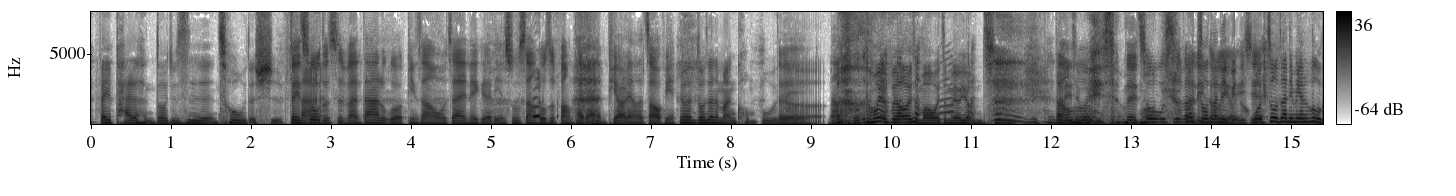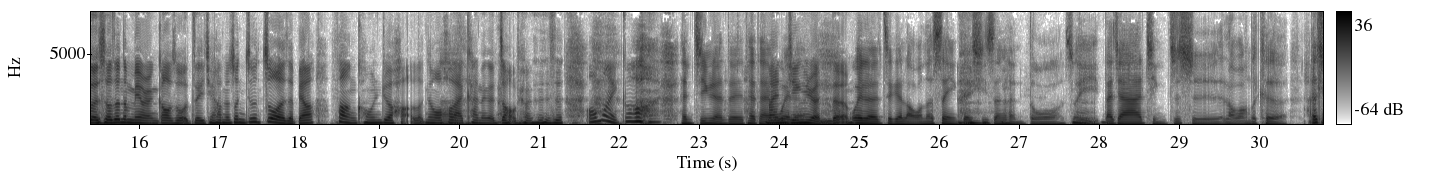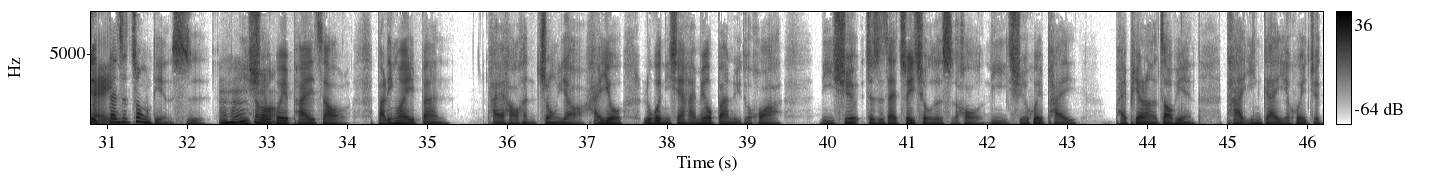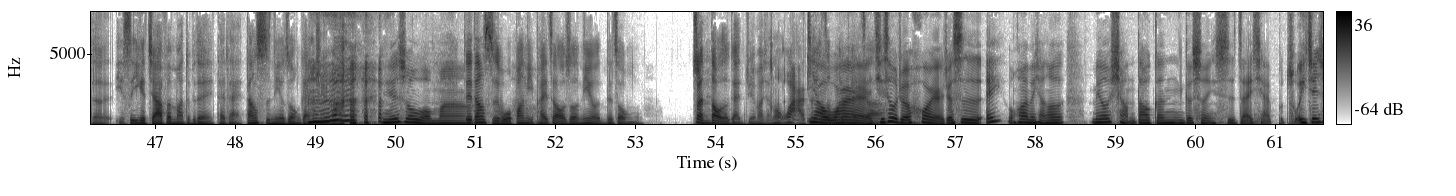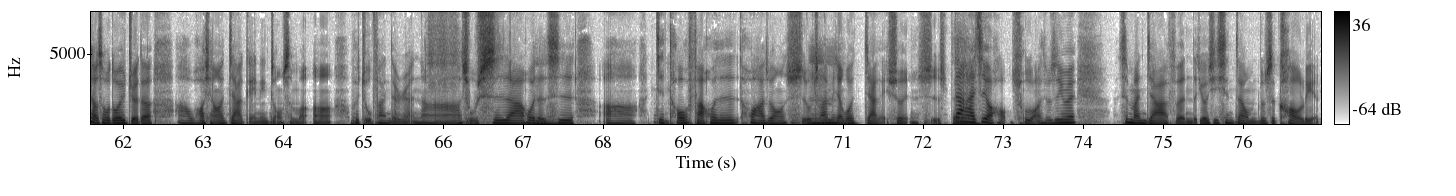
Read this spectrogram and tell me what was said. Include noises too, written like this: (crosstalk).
被拍了很多就是错误的示范，对，错误的示范。大家如果平常我在那个脸书上都是放太太很漂亮的照片，有很多真的蛮恐怖的。那 (laughs) 我也不知道为什么我这么有勇气，(laughs) 到底是为什么？对，错误示范。我坐在那边，我坐在那边录的时候，真的没有人告诉我这一切。他们说你就坐着，不要放空就好了。那我后来看那个照片，真的是 Oh my God，很惊人。对，太太蛮惊人的，为了这个老王的摄影课牺牲很。多，所以大家请支持老王的课。嗯、而且，但是重点是，嗯，你学会拍照，把另外一半拍好很重要。还有，如果你现在还没有伴侣的话，你学就是在追求的时候，你学会拍拍漂亮的照片，他应该也会觉得也是一个加分嘛，对不对，太太？当时你有这种感觉吗？(laughs) 你是说我吗？(laughs) 对，当时我帮你拍照的时候，你有那种。赚到的感觉嘛，想说哇，有哎，其实我觉得会，就是哎、欸，我后来没想到，没有想到跟一个摄影师在一起还不错。以前小时候都会觉得啊，我好想要嫁给那种什么呃会煮饭的人啊，厨师啊，或者是啊、呃、剪头发或者是化妆师。我从来没想过嫁给摄影师，嗯、但还是有好处啊，就是因为是蛮加分的，尤其现在我们都是靠脸。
